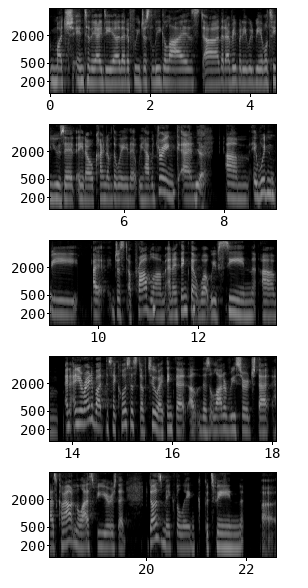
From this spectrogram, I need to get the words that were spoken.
much into the idea that if we just legalized, uh, that everybody would be able to use it, you know, kind of the way that we have a drink, and yeah. um, it wouldn't be I, just a problem. And I think that what we've seen, um, and, and, you're right about the psychosis stuff too. I think that uh, there's a lot of research that has come out in the last few years that does make the link between uh,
